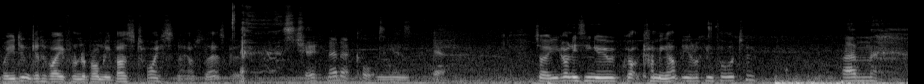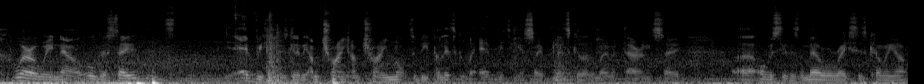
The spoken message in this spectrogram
Well, you didn't get away from the Bromley Buzz twice now, so that's good. That's true. No, no, of course. Mm. Yes. Yeah. so, you got anything you've got coming up that you're looking forward to? Um, where are we now? August. So it's- everything's going to be. I'm trying. I'm trying not to be political, but everything is so political at the moment, Darren. So uh, obviously there's the mayoral races coming up,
